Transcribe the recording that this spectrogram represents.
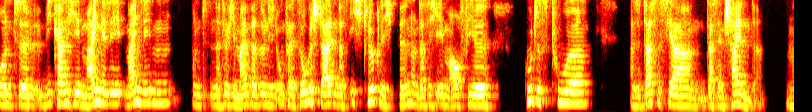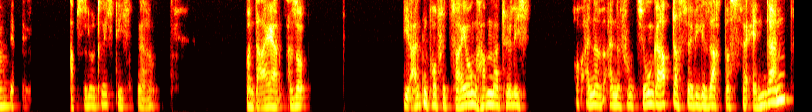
und äh, wie kann ich eben mein, mein Leben und natürlich in meinem persönlichen Umfeld so gestalten, dass ich glücklich bin und dass ich eben auch viel Gutes tue. Also das ist ja das Entscheidende. Ne? Absolut richtig, ja. Von daher, also die alten Prophezeiungen haben natürlich auch eine, eine Funktion gehabt, dass wir, wie gesagt, was verändern.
